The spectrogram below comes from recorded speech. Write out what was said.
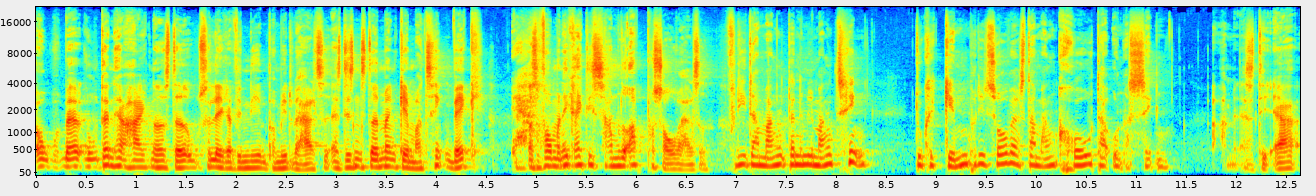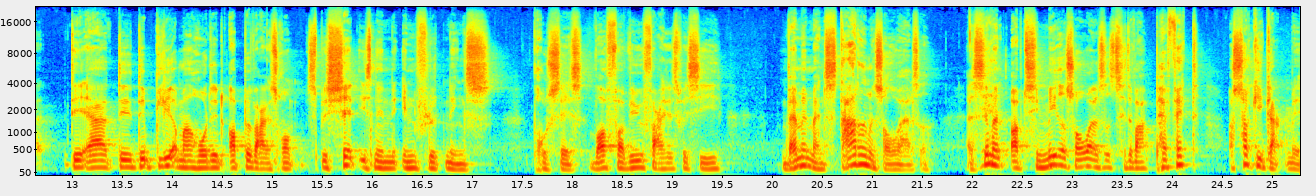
oh, hvad, oh, den her har ikke noget sted. Oh, så lægger vi den lige ind på mit værelse. Altså, det er sådan et sted, man gemmer ting væk. Ja. Og så får man ikke rigtig samlet op på soveværelset. Fordi der er, mange, der er nemlig mange ting, du kan gemme på dit soveværelse. Der er mange kroge, der er under sengen. Ah, men altså, det, er, det, er, det, det bliver meget hurtigt et opbevaringsrum. Specielt i sådan en indflytningsproces. Hvorfor vi jo faktisk vil sige, hvad med man startede med soveværelset? Altså simpelthen optimerede soveværelset til det var perfekt. Og så gik i gang med,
